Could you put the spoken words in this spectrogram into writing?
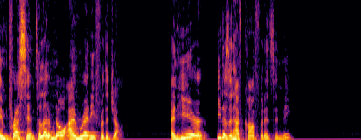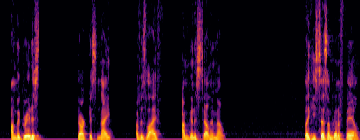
impress him, to let him know I'm ready for the job. And here, he doesn't have confidence in me. On the greatest, darkest night of his life, I'm going to sell him out. Like he says, I'm going to fail.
